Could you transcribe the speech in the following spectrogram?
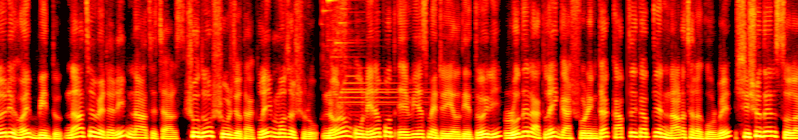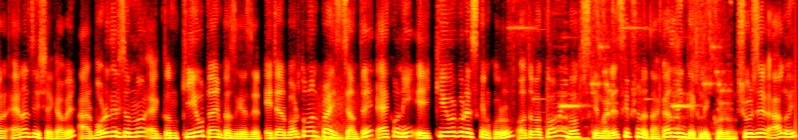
তৈরি হয় বিদ্যুৎ। না আছে ব্যাটারি না আছে চার্জ শুধু সূর্য থাকলেই মজা শুরু। নরম ও নিরাপদ এভিএস ম্যাটেরিয়াল দিয়ে তৈরি, রোদে রাখলেই গাছফোর্ডিংটা কাঁপতে কাঁপতে নাড়াচাড়া করবে, শিশুদের সোলার এনার্জি শেখাবে, আর বড়দের জন্য একদম কিউ টাইম পাস গ্যাজেট এটার বর্তমান প্রাইস জানতে এখনই এই কিউআর কোড স্ক্যান করুন অথবা কমেন্ট বক্স কিংবা ডেসক্রিপশনে থাকা লিঙ্কে ক্লিক করুন। সূর্যের আলোয়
